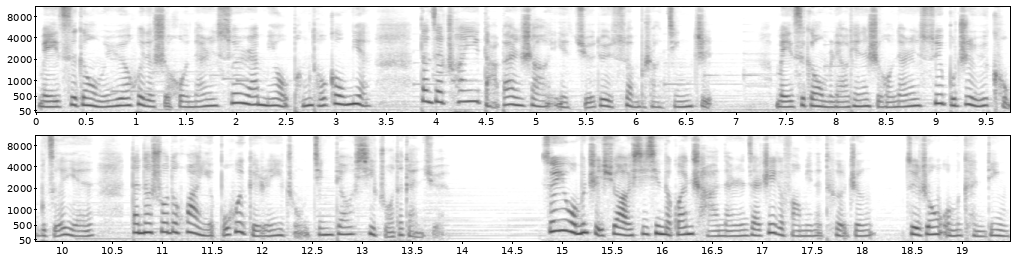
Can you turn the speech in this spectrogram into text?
每一次跟我们约会的时候，男人虽然没有蓬头垢面，但在穿衣打扮上也绝对算不上精致。每一次跟我们聊天的时候，男人虽不至于口不择言，但他说的话也不会给人一种精雕细琢的感觉。所以，我们只需要细心的观察男人在这个方面的特征。最终，我们肯定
